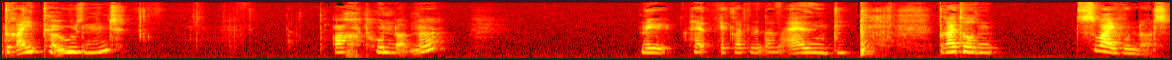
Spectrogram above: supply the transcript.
3800, ne? Nee, ihr gerade mit also 3200.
